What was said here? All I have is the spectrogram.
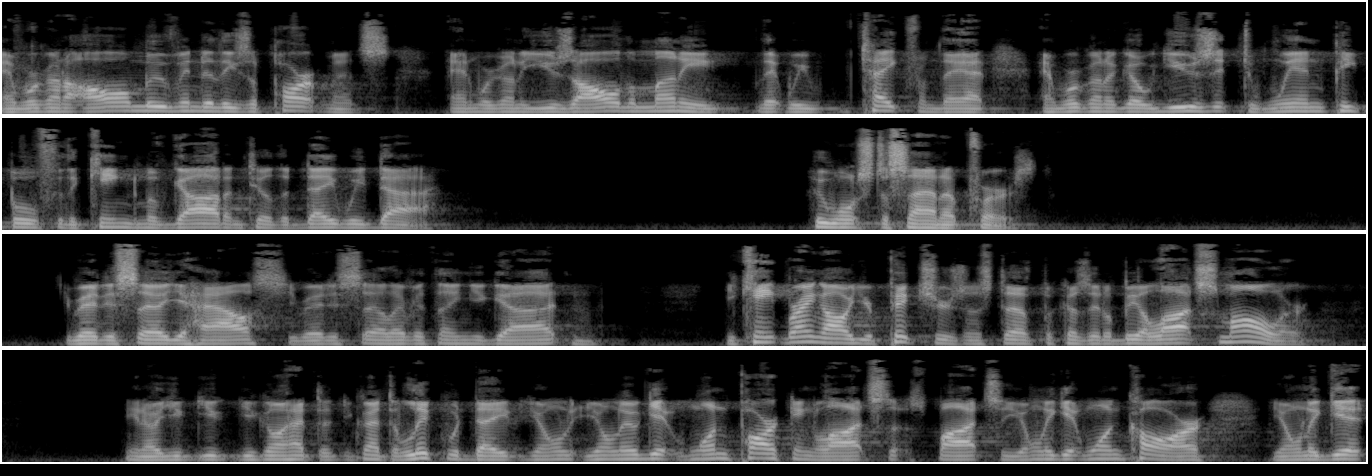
and we're going to all move into these apartments and we're going to use all the money that we take from that and we're going to go use it to win people for the kingdom of God until the day we die. Who wants to sign up first? You ready to sell your house? You ready to sell everything you got? And you can't bring all your pictures and stuff because it'll be a lot smaller. You know, you, you, you're going to have to, you're going to have to liquidate. You only, you only get one parking lot spot, so you only get one car. You only get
